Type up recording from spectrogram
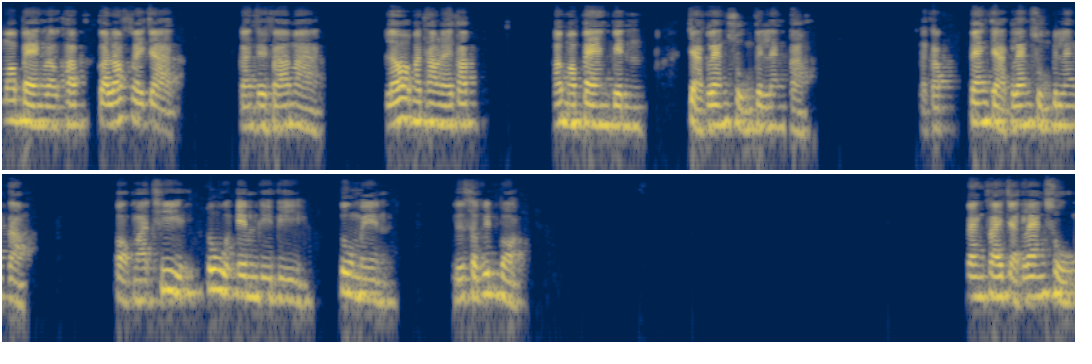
หม้อแปลงเราครับ ก็รับไฟจากการไฟฟ้ามา แล้วเอามาทำอะไรครับ เอามาแปลงเป็นจากแรงสูงเป็นแรงต่ำนะครับ แปลงจากแรงสูงเป็นแรงต่ำออกมาที่ตู้ MDB ตู้เมน หรือสวิตช์บอร์ดแปลงไฟจากแรงสูง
